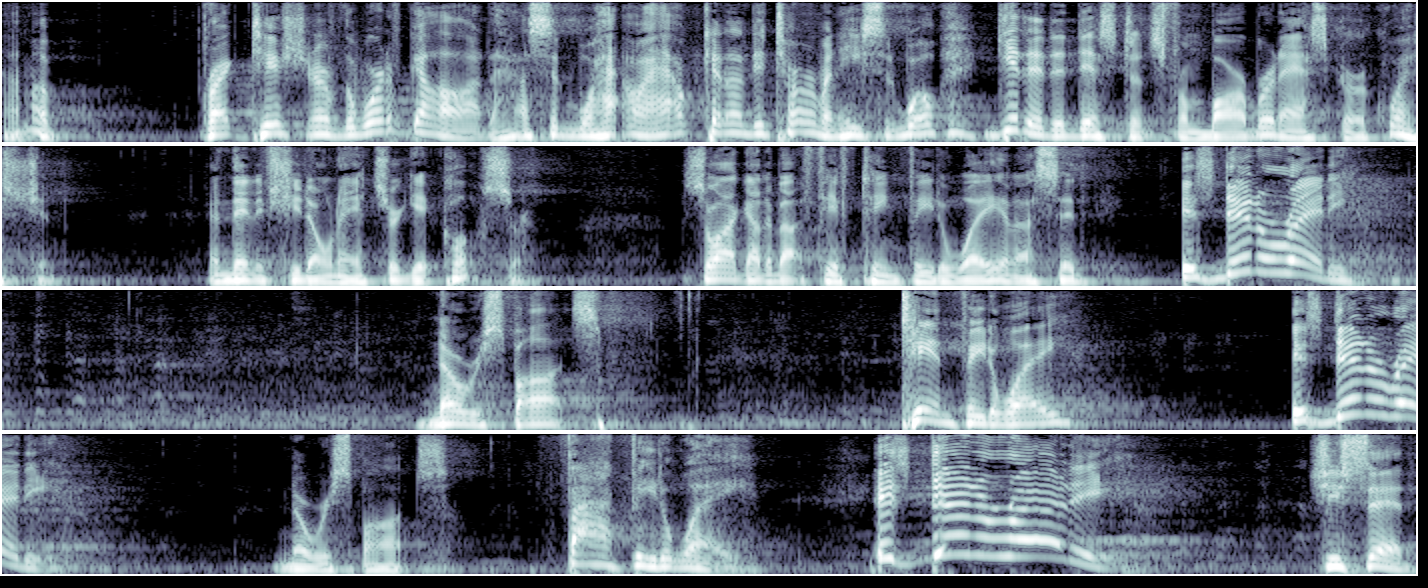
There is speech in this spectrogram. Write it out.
I'm a practitioner of the Word of God. I said, Well, how, how can I determine? He said, Well, get at a distance from Barbara and ask her a question. And then if she don't answer, get closer. So I got about 15 feet away and I said, Is dinner ready? No response. 10 feet away, Is dinner ready? No response. Five feet away, Is dinner ready? She said,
